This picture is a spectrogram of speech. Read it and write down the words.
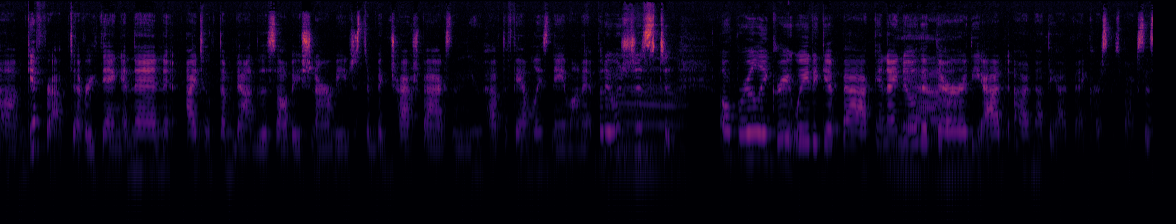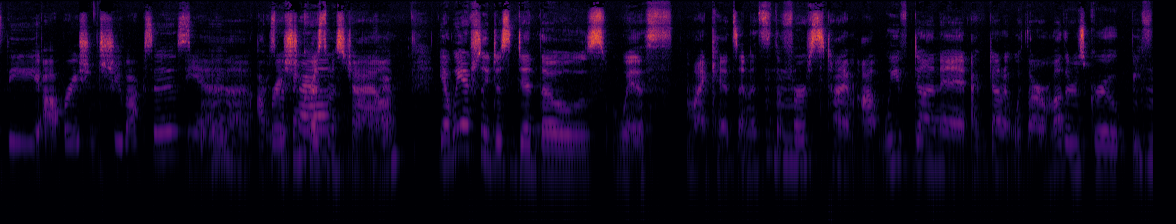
um, gift wrapped everything. And then I took them down to the Salvation Army just in big trash bags, and you have the family's name on it. But it was just a really great way to give back. And I know that there are the ad, uh, not the Advent Christmas boxes, the Operation Shoe boxes. Yeah, Christmas Operation Child? Christmas Child. Okay. Yeah, we actually just did those with my kids, and it's the Mhm. first time I, we've done it. I've done it with our mother's group Mm-hmm.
